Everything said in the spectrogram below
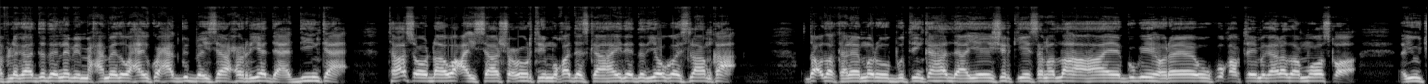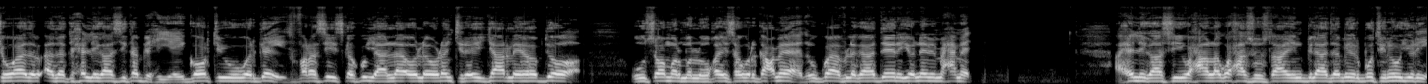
aflagaadada nebi maxamed waxay ku xadgudbaysaa xorriyadda diinta taas oo dhaawacaysa shucuurtii muqaddaska ahayd ee dadyowga islaamka. Docda kale maruu putin ka hadlayey shirkii sannadlaha ahaa ee gugii hore uu ku qabtay magaalada moscow ayuu jawaab adag xilligaasi ka bixiyey. Goortii uu wargeys faransiiska ku yaalla oo la odhan jiray jaarle hobdo uu soo marmaluuqay sawir gacmeed uu ku aflagaadeynayo nebi maxamed. Xilligaasi waxaa lagu xasuustaa in bilaadimir putin uu yidhi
